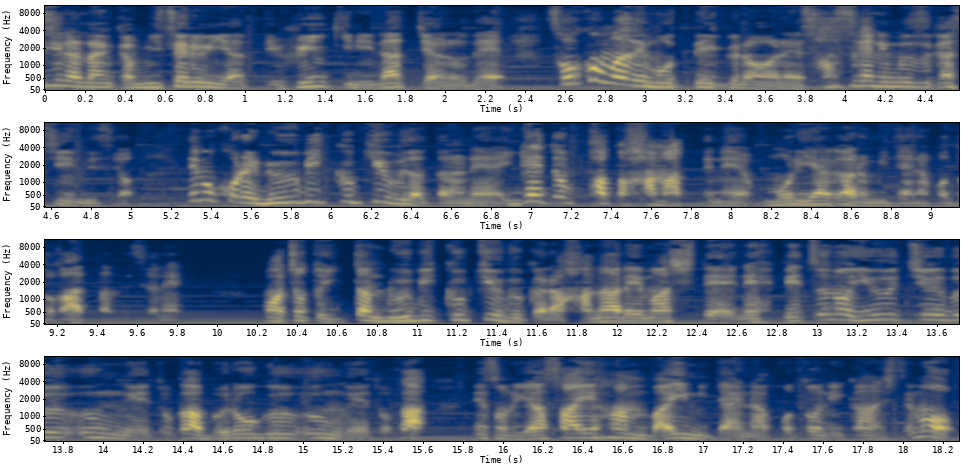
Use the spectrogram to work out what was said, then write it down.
品なんか見せるんやっていう雰囲気になっちゃうので、そこまで持っていくのはね、さすがに難しいんですよ。でもこれルービックキューブだったらね、意外とパッとハマってね、盛り上がるみたいなことがあったんですよね。まあちょっと一旦ルービックキューブから離れましてね、別の YouTube 運営とかブログ運営とか、ね、その野菜販売みたいなことに関しても、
